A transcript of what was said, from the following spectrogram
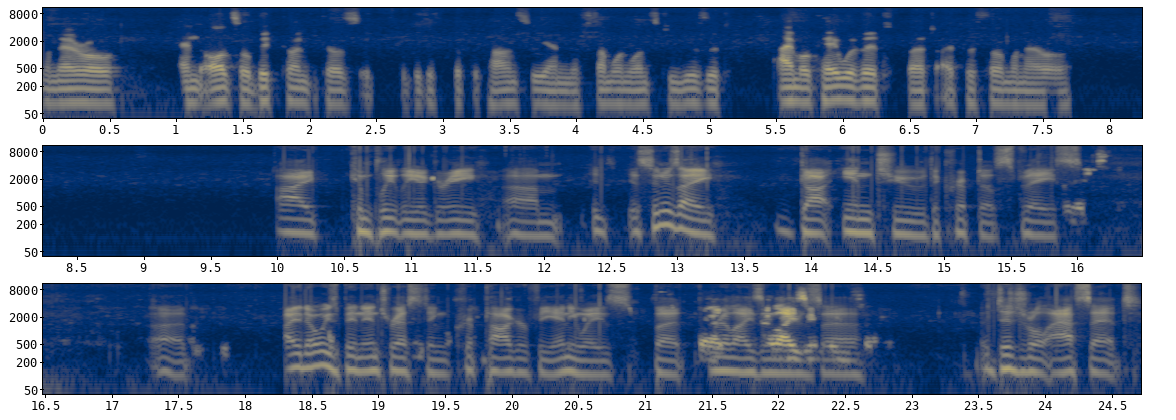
Monero and also Bitcoin because it's the biggest cryptocurrency, and if someone wants to use it, I'm okay with it, but I prefer Monero. I completely agree. Um, as soon as I got into the crypto space, uh, I'd always been interested in cryptography, anyways. But realizing, realizing a, a digital asset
